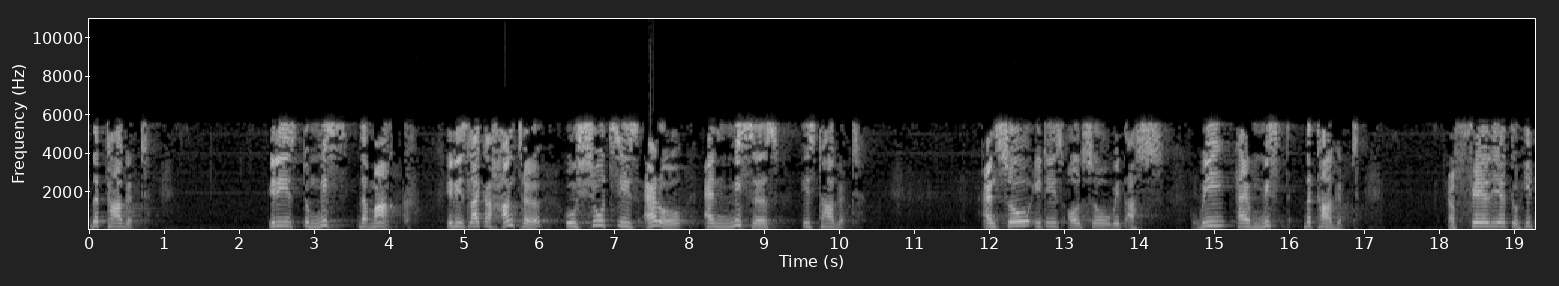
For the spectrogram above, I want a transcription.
the target. It is to miss the mark. It is like a hunter who shoots his arrow and misses his target. And so it is also with us. We have missed the target. A failure to hit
